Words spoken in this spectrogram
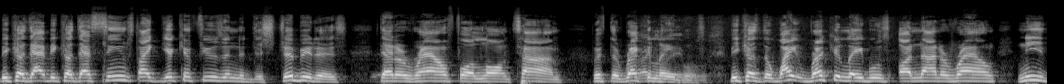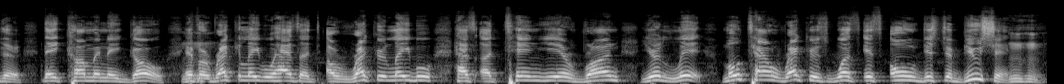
Because that because that seems like you're confusing the distributors that are around for a long time with the record, Record labels. labels. Because the white record labels are not around neither. They come and they go. If Mm-hmm. a record label has a, a record label has a 10 year run, you're lit. Motown Records was its own distribution. Mm-hmm.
